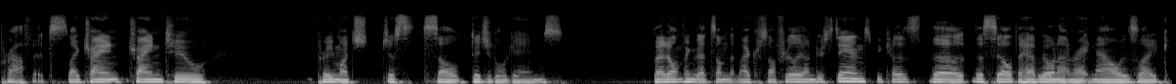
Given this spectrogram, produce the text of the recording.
profits. Like trying trying to pretty much just sell digital games but I don't think that's something that Microsoft really understands because the the sale they have going on right now is like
